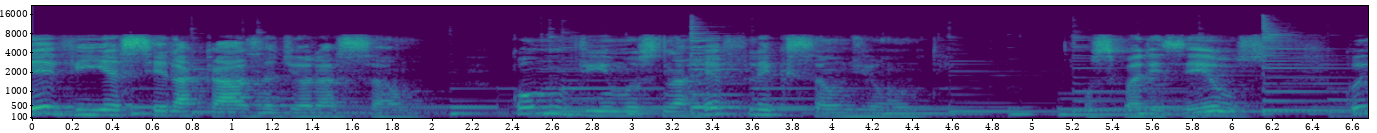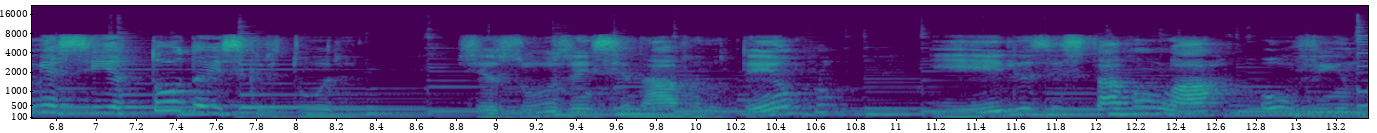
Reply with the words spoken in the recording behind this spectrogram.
devia ser a casa de oração, como vimos na reflexão de ontem. Os fariseus conheciam toda a Escritura. Jesus ensinava no templo e eles estavam lá ouvindo.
